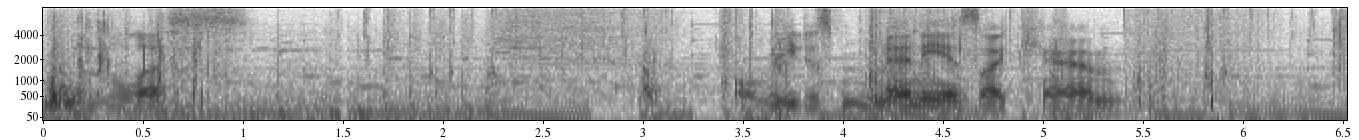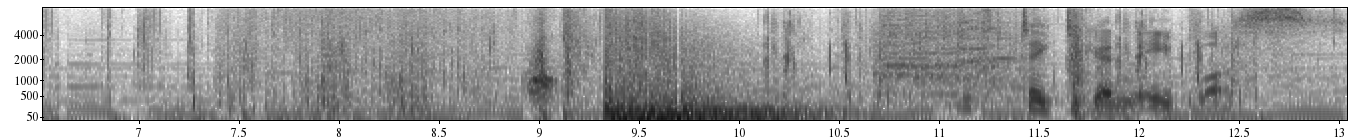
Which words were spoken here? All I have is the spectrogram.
Nonetheless. I'll read as many as I can. Take to get an A plus?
